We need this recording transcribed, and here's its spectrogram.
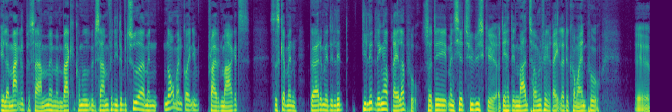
eller mangel på samme, at man bare kan komme ud med det samme, fordi det betyder, at man, når man går ind i private markets, så skal man gøre det med det lidt, de lidt længere briller på. Så det, man siger typisk, øh, og det her det er en meget tommelfingerregel, og det kommer ind på øh,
